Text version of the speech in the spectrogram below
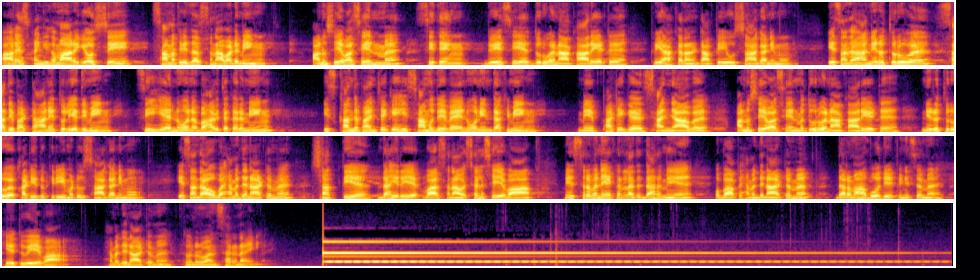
ආරස්ඨංගික මාර්ගය ඔස්සේ සමත විදර්ශනා වඩමින් අනුසය වශයෙන්ම සිතෙන් द्वේෂය දුරවන ආකාරයට ක්‍රියා කරන්නට අපි උත්සාහ ගනිමු. ඒ සඳහා নিরතුරුව සතිපට්ඨානය තුල යෙදෙමින් සිහිය නුවණ භාවිත කරමින් ස්කන්ධ පංචකයෙහි සමුදය වේ නුවණින් දකිමින් මේ පටිග සංඥාව අනුසය වශයෙන්ම දුරවන ආකාරයට নিরතුරුව කටයුතු කිරීමට උත්සාහ ගනිමු. ඒ සඳහා ඔබ හැමදෙනාටම ශක්තිය, ධෛර්යය, වාසනාව සැලසේවා. මේ ශ්‍රවණය කරන ලද ධර්මය ඔබ අප හැමදෙනාටම ධර්මාබෝධය පිණිසම හේතු වේවා. හැම දිනාටම තුනුරුවන් සරණයි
